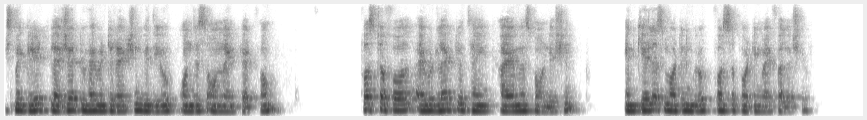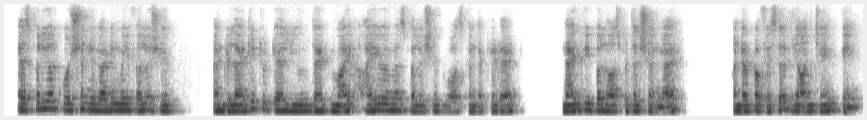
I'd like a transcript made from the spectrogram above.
It's my great pleasure to have interaction with you on this online platform. First of all, I would like to thank IOMS Foundation and KLS Martin Group for supporting my fellowship. As per your question regarding my fellowship, I'm delighted to tell you that my IOMS fellowship was conducted at Nine People Hospital, Shanghai, under Professor Zhang Chenping.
